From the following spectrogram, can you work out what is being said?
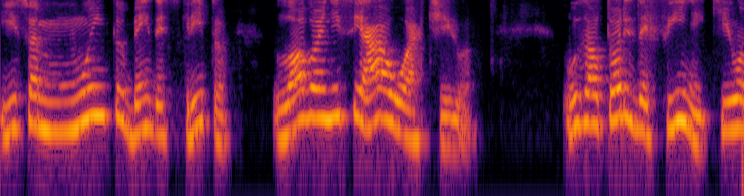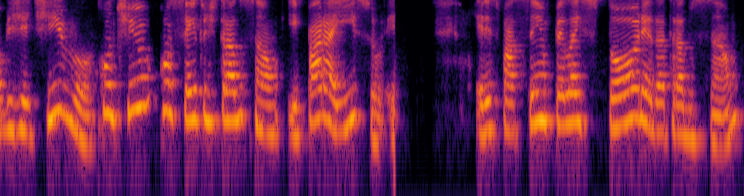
E isso é muito bem descrito logo ao iniciar o artigo. Os autores definem que o objetivo continha o conceito de tradução, e para isso, eles passeiam pela história da tradução,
